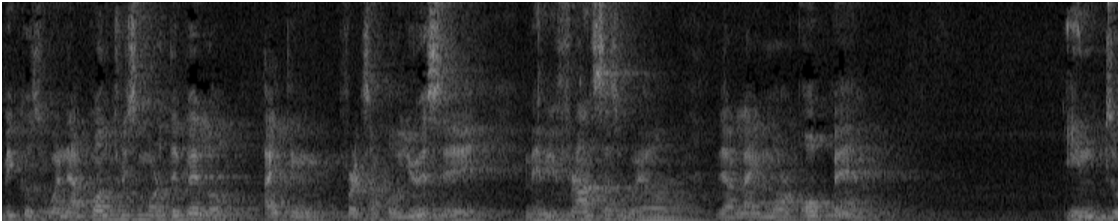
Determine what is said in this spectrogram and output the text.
because when a country is more developed, I think, for example, USA, maybe France as well, they are like more open into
